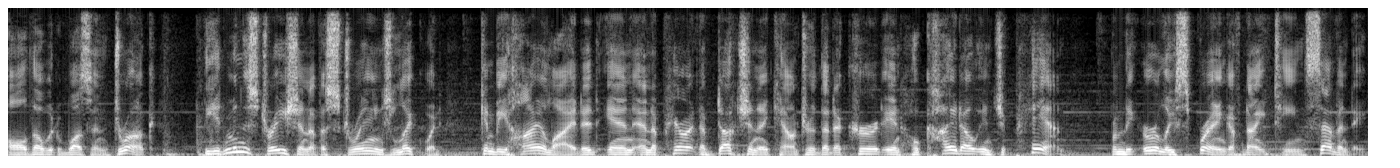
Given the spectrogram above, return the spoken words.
Although it wasn't drunk, the administration of a strange liquid can be highlighted in an apparent abduction encounter that occurred in Hokkaido in Japan from the early spring of 1970,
